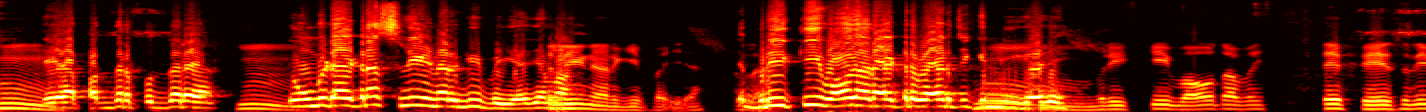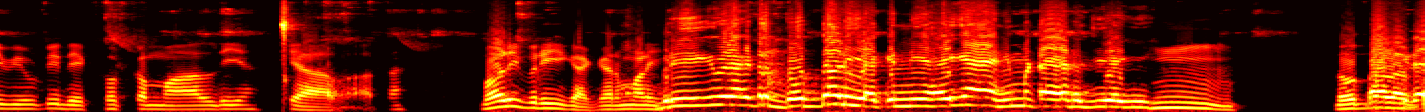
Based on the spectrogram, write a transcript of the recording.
ਹੂੰ। ਤੇਰਾ ਪੱਧਰ ਪੁੱਧਰ ਹੂੰ। ਤੂੰ ਵੀ ਡਾਕਟਰ ਸਲੀਨ ਵਰਗੀ ਪਈ ਆ ਜਮਾ। ਕਲੀਨ ਵਰਗੀ ਪਈ ਆ। ਤੇ ਬਰੀਕੀ ਬਹੁਤ ਆ ਡਾਕਟਰ ਬੈਠ ਚ ਕਿੰਨੀ ਹੂੰ, ਬਰੀਕੀ ਬਹੁਤ ਆ ਬਈ। ਤੇ ਫੇਸ ਦੀ ਬਿਊਟੀ ਦੇਖੋ ਕਮਾਲ ਦੀ ਆ। ਕੀ ਬਾਤ ਆ। ਬੜੀ ਬਰੀਕ ਆ ਗਰਮ ਵਾਲੀ। ਬਰੀਕ ਵੀ ਡਾਕਟਰ ਦੁੱਧ ਵਾਲੀ ਆ ਕਿੰਨੀ ਹੈਗੀ ਐ ਨਹੀਂ ਮਟੈਟ ਜੀ ਹੈਗੀ। ਹੂੰ। ਦੁੱਧ ਵਾਲਾ ਪੀਸ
